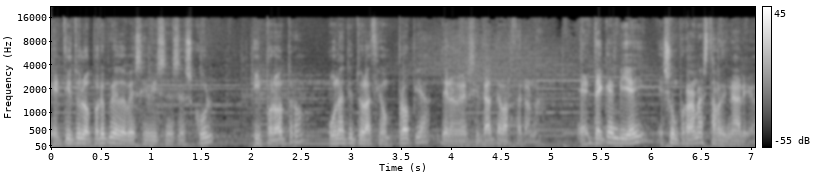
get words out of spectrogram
el título propio de BS Business School y por otro, una titulación propia de la Universidad de Barcelona. El Tech MBA es un programa extraordinario,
